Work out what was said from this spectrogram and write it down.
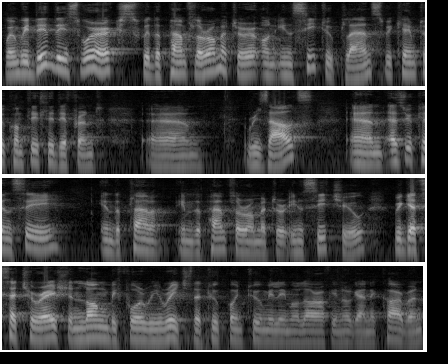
When we did these works with the PAM fluorometer on in situ plants, we came to completely different um, results. And as you can see in the, PAM, in the PAM in situ, we get saturation long before we reach the 2.2 millimolar of inorganic carbon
